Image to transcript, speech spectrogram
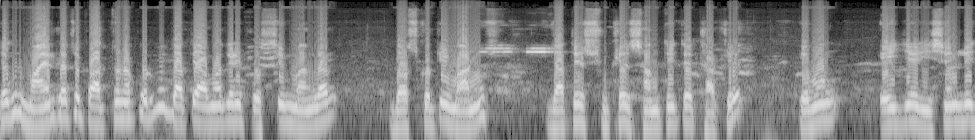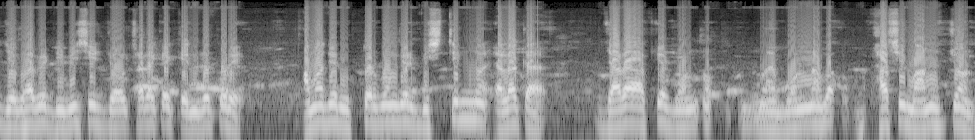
দেখুন মায়ের কাছে প্রার্থনা করবে যাতে আমাদের এই পশ্চিম বাংলার দশ কোটি মানুষ যাতে সুখে শান্তিতে থাকে এবং এই যে রিসেন্টলি যেভাবে ডিবিসির জল ছাড়াকে কেন্দ্র করে আমাদের উত্তরবঙ্গের বিস্তীর্ণ এলাকা, যারা আজকে বন্য- বন্যা ভাসী মানুষজন,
